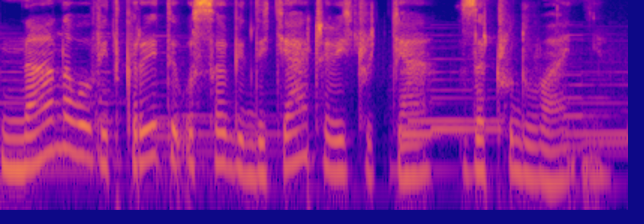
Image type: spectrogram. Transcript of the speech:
наново відкрити у собі дитяче відчуття зачудування.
